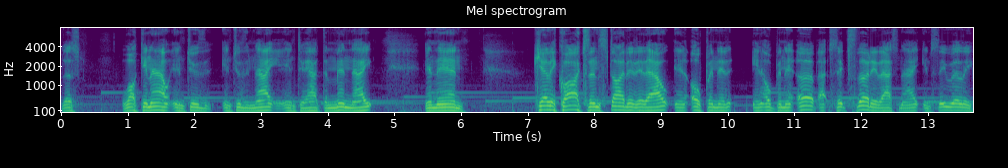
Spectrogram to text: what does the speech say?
just walking out into the, into the night, into after midnight. And then Kelly Clarkson started it out and opened it and opened it up at 6:30 last night, and she really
